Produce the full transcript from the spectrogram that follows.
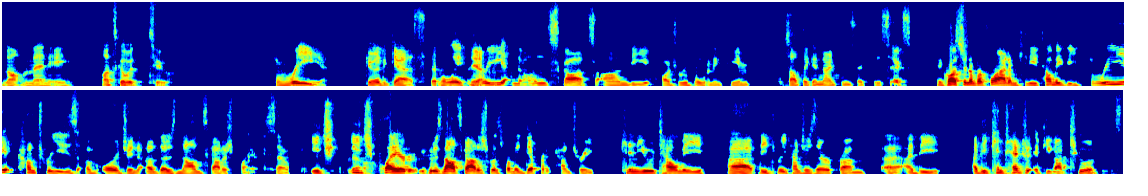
Not many. Let's go with two. Three. Good guess. There were only three yeah. non-Scots on the quadruple winning team for Celtic in 1966. And question number four, Adam, can you tell me the three countries of origin of those non-Scottish players? So each no. each player who's not Scottish was from a different country. Can you tell me uh, the three countries they're from? Uh, I'd be I'd be content if you got two of these.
